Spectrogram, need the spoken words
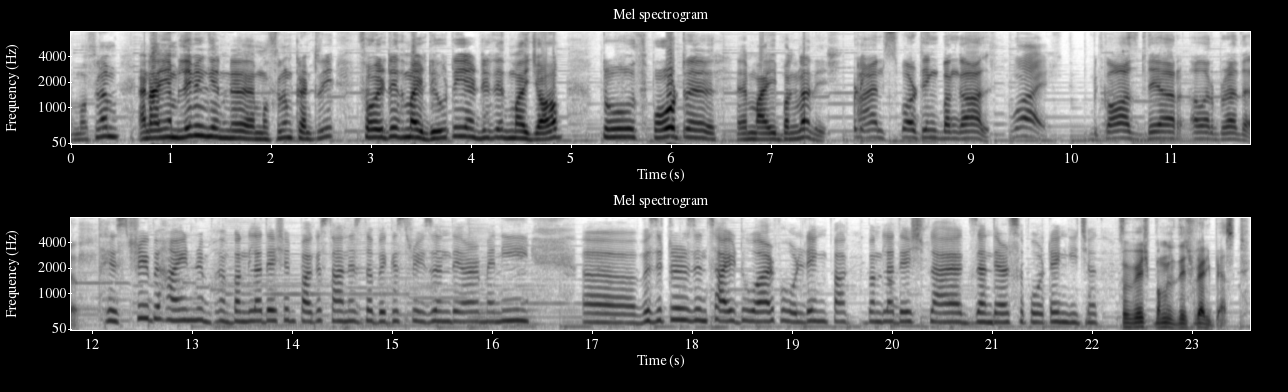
Muslim and I am living in a Muslim country. So it is my duty and it is my job to support uh, my Bangladesh. I am supporting Bengal. Why? because they are our brother. History behind Bangladesh and Pakistan is the biggest reason. There are many uh, visitors inside who are holding Bangladesh flags and they are supporting each other. So we wish Bangladesh very best.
